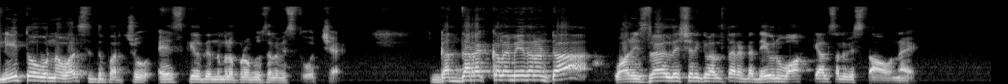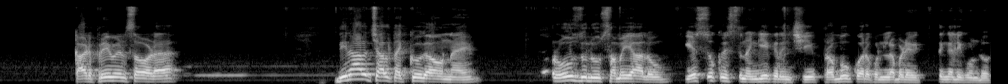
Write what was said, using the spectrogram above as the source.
నీతో ఉన్నవారు సిద్ధపరచు. ఎస్కేల్ గ్రంథంలో ప్రభు సెలవిస్తూ వచ్చాడు. గద్దరెక్కల మీదనంట వారు ఇజ్రాయెల్ దేశానికి వెళ్తారంట. దేవుని వాక్యాలు సెలవిస్తూ ఉన్నాయి. కాబట్టి ప్రీమియన్స్ సోడ దినాలు చాలా తక్కువగా ఉన్నాయి. రోజులు సమయాలు యేసుక్రీస్తుని అంగీకరించి ప్రభు కొరకు నిలబడే వ్యక్తి కలిగి ఉండు.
